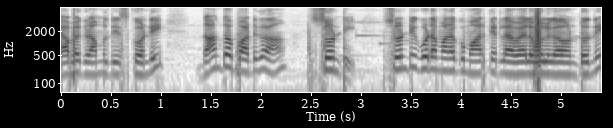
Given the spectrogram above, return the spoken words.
యాభై గ్రాములు తీసుకోండి. దాంతోపాటుగా శొంఠి. శొంఠి కూడా మనకు మార్కెట్లో అవైలబుల్గా ఉంటుంది.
